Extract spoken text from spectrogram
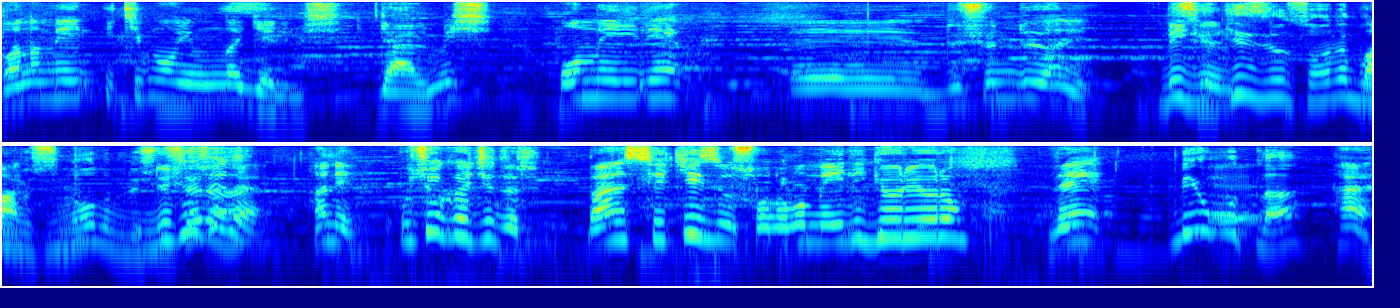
bana mail 2010 yılında gelmiş. Gelmiş. O maili eee düşündüğü hani bir gün 8 yıl sonra Bak, bulmuşsun oğlum düşünsene. düşünsene. ha. Hani bu çok acıdır. Ben 8 yıl sonra bu maili görüyorum ve Bir umutla he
